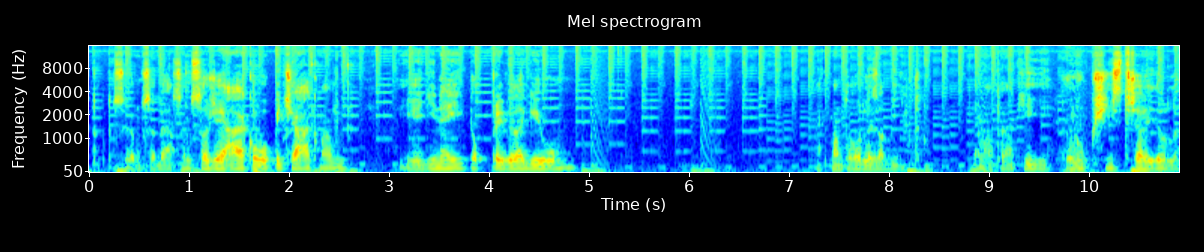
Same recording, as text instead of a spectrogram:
Tak to si vemu sebe. Já jsem myslel, že já jako opičák mám jediný to privilegium. Jak mám tohle zabít? Nemá to nějaký hlubší střely tohle.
